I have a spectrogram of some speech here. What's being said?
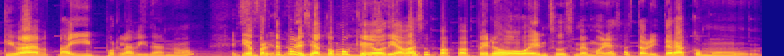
que iba ahí por la vida, ¿no? Y aparte parecía como que odiaba a su papá, pero en sus memorias hasta ahorita era como,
